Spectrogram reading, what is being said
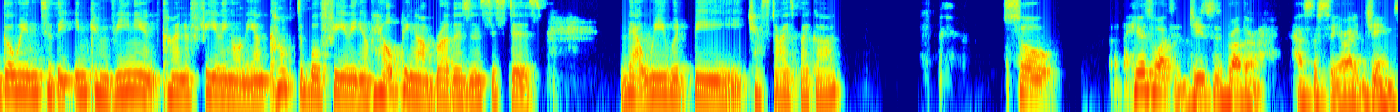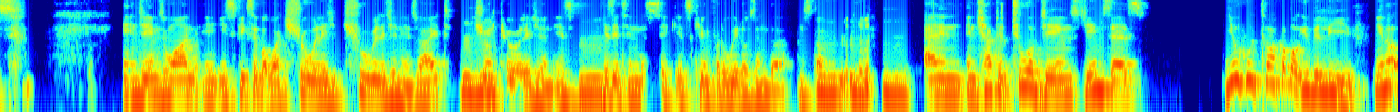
go into the inconvenient kind of feeling or the uncomfortable feeling of helping our brothers and sisters, that we would be chastised by God? So here's what Jesus' brother has to say, right? James. In James 1, he speaks about what true religion, true religion is, right? Mhm. True and pure religion is Mhm. visiting the sick, it's caring for the widows and the and stuff. Mm, mm, mm. And in, in chapter 2 of James, James says, You who talk about you believe, you know,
